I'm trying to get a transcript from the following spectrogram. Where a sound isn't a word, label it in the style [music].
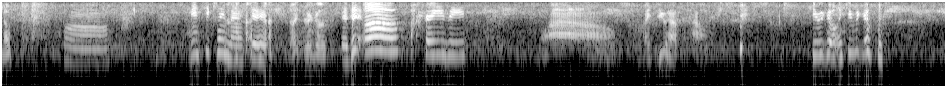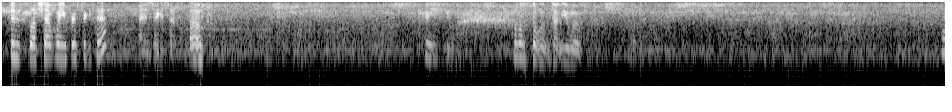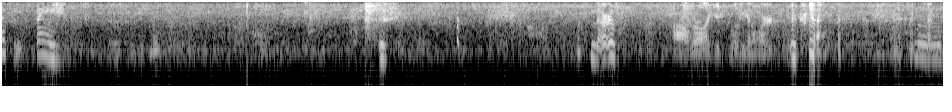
Nope. Aww. Anticlimactic. right, there it goes. Is it? Oh, crazy. Wow. I do have power. Keep it going, keep it going. Did it slush up when you first took a sip? I didn't take a sip. Oh. Crazy. Hold on, don't, move, don't you move. That's insane. That's [laughs] gnarly. Oh, bro, like it wasn't gonna work. [laughs] [laughs] it took a second. Oh.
